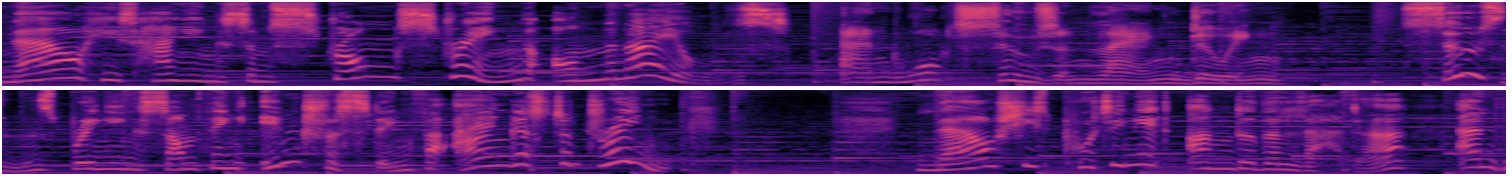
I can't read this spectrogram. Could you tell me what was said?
Now he's hanging some strong string on the nails. And what's Susan Lang doing? Susan's bringing something interesting for Angus to drink. Now she's putting it under the ladder and.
